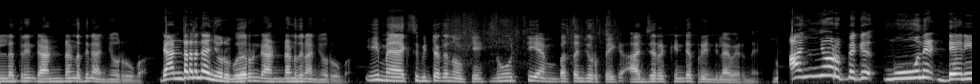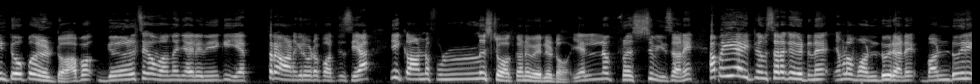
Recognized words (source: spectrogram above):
എല്ലാത്തിനും രണ്ടെണ്ണത്തിന് അഞ്ഞൂറ് രൂപ. രണ്ടെണ്ണത്തിന് അഞ്ഞൂറ് രൂപ വെറും രണ്ടെണ്ണത്തിന് അഞ്ഞൂറ് രൂപ. ഈ മാക്സ് ബിറ്റ് ഒക്കെ നോക്കി നൂറ്റി എൺപത്തഞ്ച് റുപ്യക്ക് അജറക്കിന്റെ പ്രിന്റിലാണ് വരുന്നത് അഞ്ഞൂറ് റുപ്യക്ക് മൂന്ന് ഡെനിൻ ടോപ്പുകൾ കേട്ടോ അപ്പോൾ ഗേൾസ് ഒക്കെ വന്നു കഴിഞ്ഞാൽ നിങ്ങൾക്ക് എത്ര ആണെങ്കിലും ഇവിടെ പർച്ചേസ് ചെയ്യാം. ഈ കാണുന്ന ഫുള്ള് സ്റ്റോക്കാണ് വരുന്നത് കേട്ടോ എല്ലാം ഫ്രഷ് പീസാണ് അപ്പോൾ ഈ ഐറ്റംസുകളൊക്കെ കിട്ടുന്നത് നമ്മളെ വണ്ടൂരാണ്. വണ്ടൂര്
